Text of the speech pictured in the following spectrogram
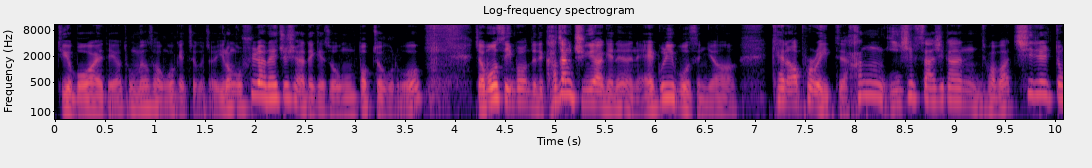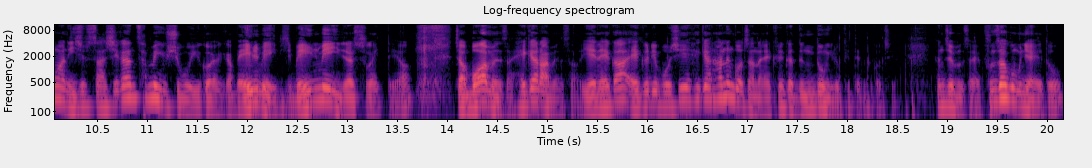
뒤에 뭐 와야 돼요? 동명사 온 거겠죠. 그죠? 이런 거 훈련해 주셔야 돼 계속 문법적으로. 자, most importantly 가장 중요하게는 에그리봇은요. can operate 한 24시간 봐봐. 7일 동안 24시간 365 이거야. 그러니까 매일매일이지. 매일매일 일할 수가 있대요. 자, 뭐 하면서 해결하면서 얘네가 에그리봇이 해결하는 거잖아요. 그러니까 능동 이렇게 되는 거지. 현재 분사에 분사 구문이야에도.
